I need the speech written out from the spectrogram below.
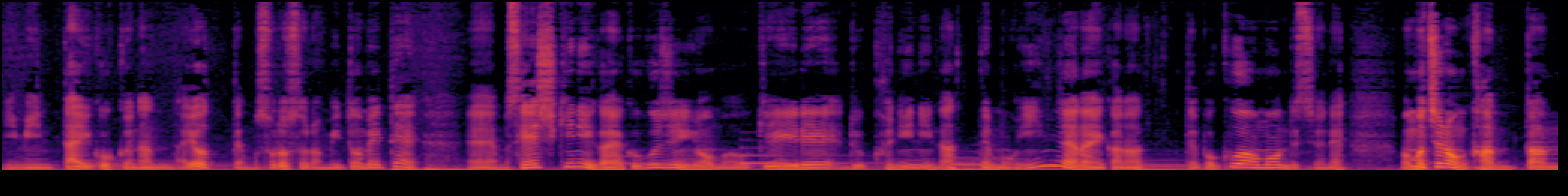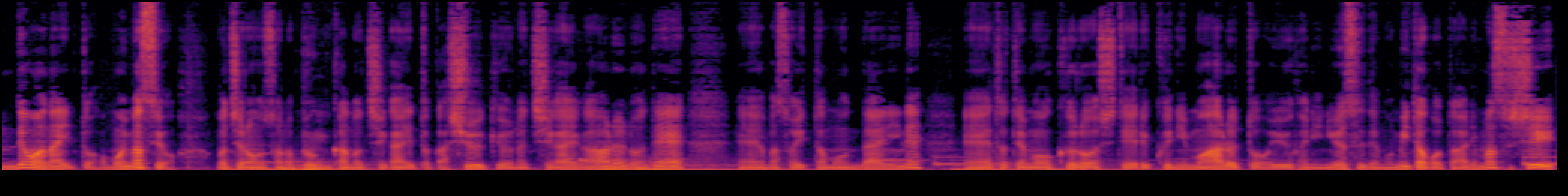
移民大国なんだよってもそろそろ認めて、えー、正式に外国人をま受け入れる国になってもいいんじゃないかなって僕は思うんですよね。まあ、もちろん簡単ではないとは思いますよ。もちろんその文化の違いとか宗教の違いがあるので、えー、まあそういった問題にね、えー、とても苦労している国もあるというふうにニュースでも見たことありますし、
